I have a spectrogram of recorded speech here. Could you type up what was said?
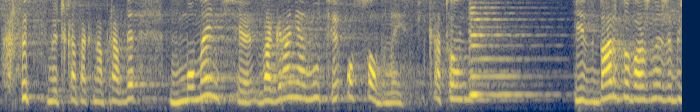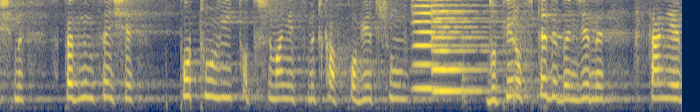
chwyt smyczka tak naprawdę. W momencie zagrania nuty osobnej z pikatą jest bardzo ważne, żebyśmy w pewnym sensie poczuli to trzymanie smyczka w powietrzu. Dopiero wtedy będziemy w stanie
